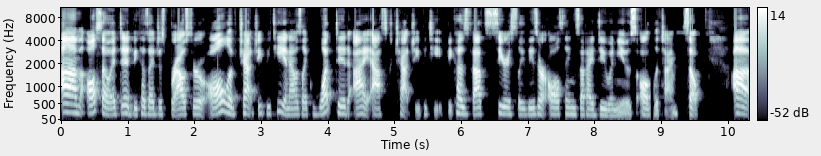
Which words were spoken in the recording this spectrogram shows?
Um, also, it did because I just browsed through all of ChatGPT and I was like, what did I ask ChatGPT? Because that's seriously, these are all things that I do and use all the time. So, uh,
